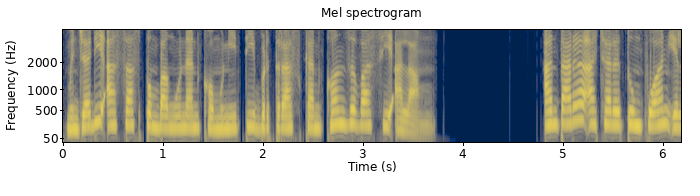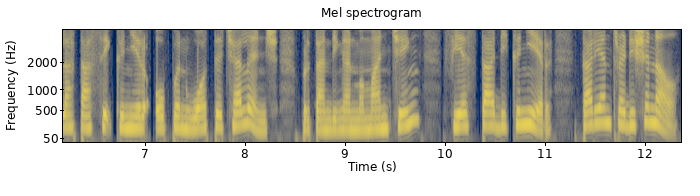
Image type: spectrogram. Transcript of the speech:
menjadi asas pembangunan komuniti berteraskan konservasi alam. Antara acara tumpuan ialah Tasik Kenyir Open Water Challenge, pertandingan memancing, fiesta di Kenyir, tarian tradisional,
